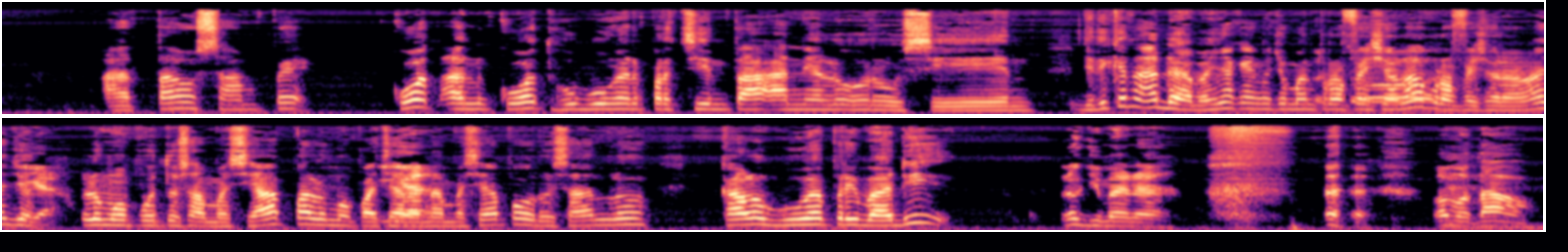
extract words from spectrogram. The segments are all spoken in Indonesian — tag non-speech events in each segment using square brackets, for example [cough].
atau sampai quote unquote hubungan percintaannya lu urusin. Jadi kan ada banyak yang cuman Betul. profesional profesional aja. Iya. Lu mau putus sama siapa, lu mau pacaran Iya. sama siapa urusan lu. Kalau gue pribadi lo gimana? [laughs] oh mau tahu?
